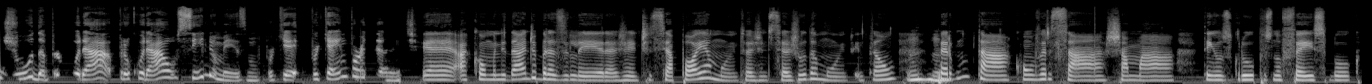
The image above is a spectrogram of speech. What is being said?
ajuda, procurar, procurar auxílio mesmo, porque, porque é importante. É, a comunidade brasileira, a gente se apoia muito, a gente se ajuda muito. Então, uhum. perguntar, conversar, chamar, tem os grupos no Facebook,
